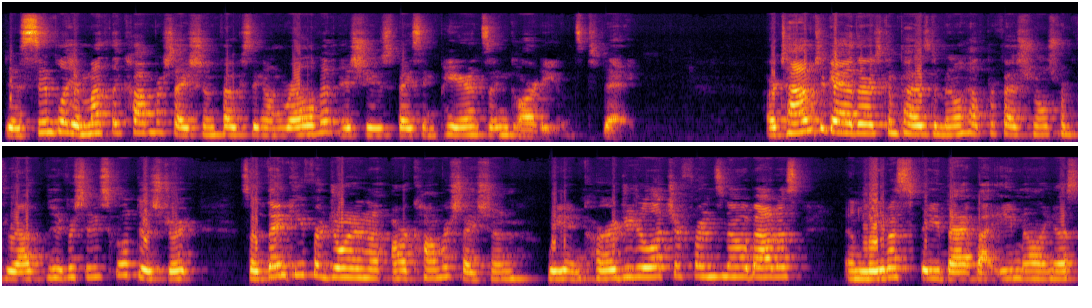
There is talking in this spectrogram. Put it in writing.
It is simply a monthly conversation focusing on relevant issues facing parents and guardians today. Our time together is composed of mental health professionals from throughout the Hoover City School District. So thank you for joining our conversation. We encourage you to let your friends know about us and leave us feedback by emailing us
